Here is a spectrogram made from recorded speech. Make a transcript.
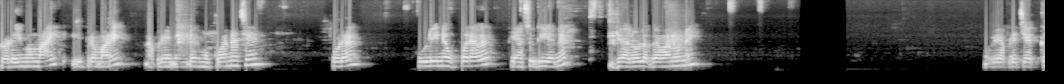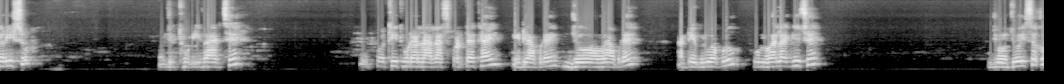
કઢાઈમાં માય એ પ્રમાણે આપણે એની અંદર મૂકવાના છે. થોડા ફૂલીને ઉપર આવે, ત્યાં સુધી એને ઝારો લગાવવાનો નહીં. હવે આપણે ચેક કરીશું. હજુ થોડી વાર છે. ઉપરથી થોડા લાલાશ પડતા થાય, એટલે આપણે જો હવે આપણે આ ઢેબરું આપણું ફૂલવા લાગ્યું છે. જો જોઈ શકો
